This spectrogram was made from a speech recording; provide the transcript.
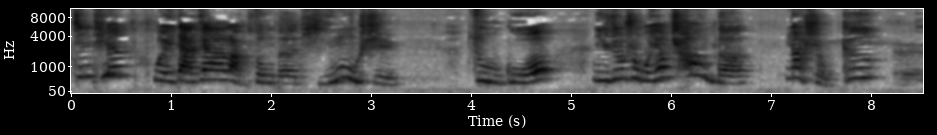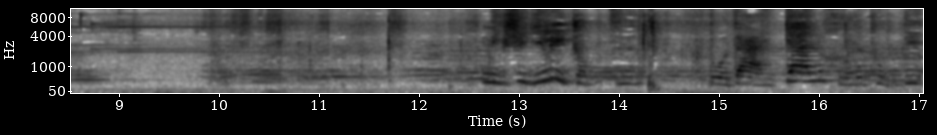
今天为大家朗诵的题目是《祖国》，你就是我要唱的那首歌。你是一粒种子，落在干涸的土地；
